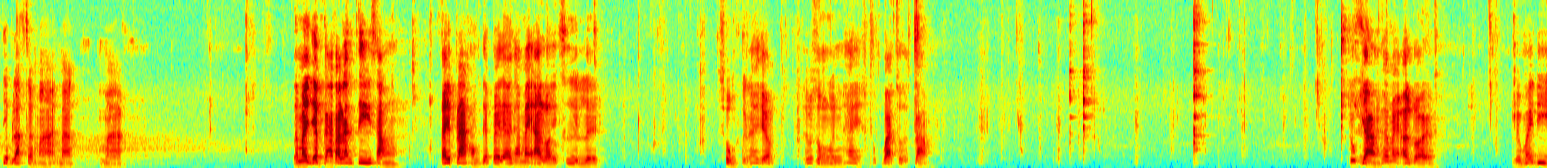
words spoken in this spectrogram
เจ็บรักทำอาหารมากมากทำไมเจ็บกล้าการันตีสั่งไตปลาของเจ็บไปแล้วถ้าไม่อร่อยคืนเลย ส่งคืนให้เจ็บแล้วส่งเงินให้ทุกบาททุกสตางค์ ทุกอย่างถ้าไม่อร่อย หรือไม่ดี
